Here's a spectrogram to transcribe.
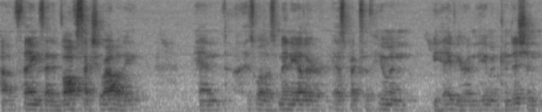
uh, things that involve sexuality, and as well as many other aspects of human behavior and the human condition.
